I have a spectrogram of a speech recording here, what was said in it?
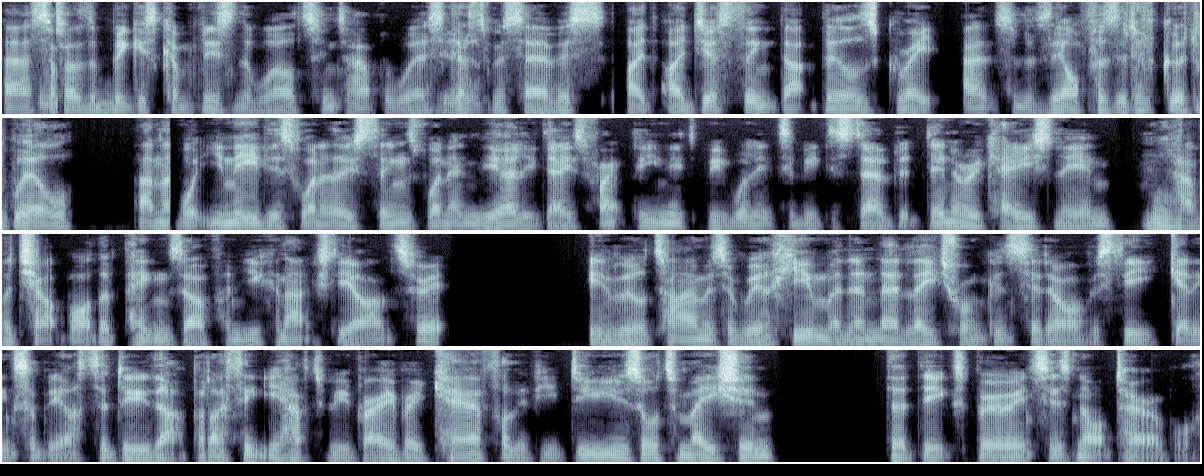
Uh, sometimes the biggest companies in the world seem to have the worst yeah. customer service. I, I, just think that builds great and sort of the opposite of goodwill. And what you need is one of those things when in the early days, frankly, you need to be willing to be disturbed at dinner occasionally and mm. have a chatbot that pings up and you can actually answer it in real time as a real human. And then later on consider obviously getting somebody else to do that. But I think you have to be very, very careful if you do use automation that the experience is not terrible.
